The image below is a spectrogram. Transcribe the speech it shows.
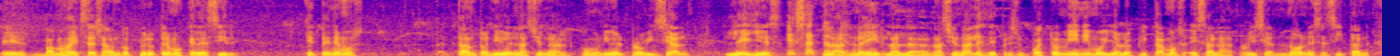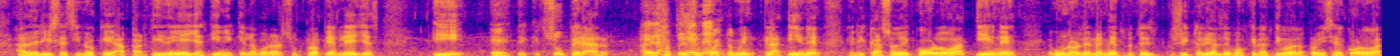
eh, vamos a ir cesando, pero tenemos que decir que tenemos tanto a nivel nacional como a nivel provincial leyes, las nacionales de presupuesto mínimo, y ya lo explicamos, esas las provincias no necesitan adherirse, sino que a partir de ellas tienen que elaborar sus propias leyes y este, superar a esos presupuestos que las tienen. En el caso de Córdoba tiene un ordenamiento territorial de bosque nativo de la provincia de Córdoba,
